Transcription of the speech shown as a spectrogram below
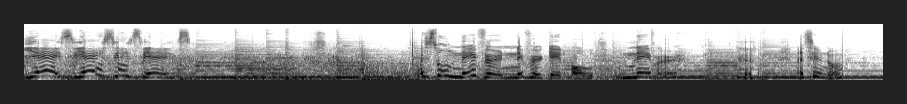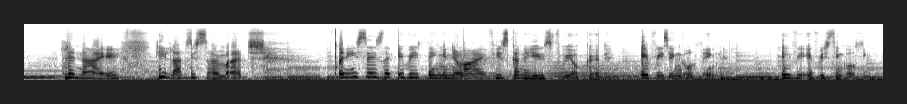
Yes, yes, yes, yes. This will never, never get old. Never. That's your name. Lenai. He loves you so much. And he says that everything in your life he's gonna use for your good. Every single thing. Every every single thing.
